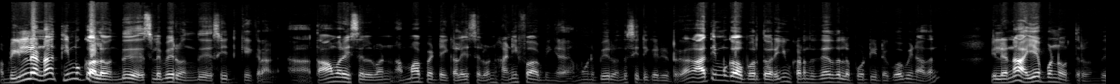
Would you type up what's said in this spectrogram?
அப்படி இல்லைன்னா திமுகவில் வந்து சில பேர் வந்து சீட்டு கேட்குறாங்க தாமரை செல்வன் அம்மாப்பேட்டை கலை செல்வன் ஹனிஃபா அப்படிங்கிற மூணு பேர் வந்து சீட்டு கேட்டுட்டு இருக்காங்க அதிமுகவை பொறுத்த வரைக்கும் கடந்த தேர்தலில் போட்டியிட்ட கோபிநாதன் இல்லைன்னா ஐயப்பன் ஒருத்தர் வந்து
